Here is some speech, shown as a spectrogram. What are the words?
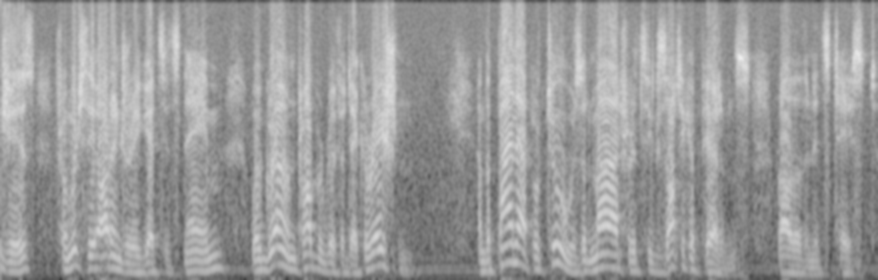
Oranges, from which the orangery gets its name, were grown probably for decoration. And the pineapple, too, was admired for its exotic appearance rather than its taste.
